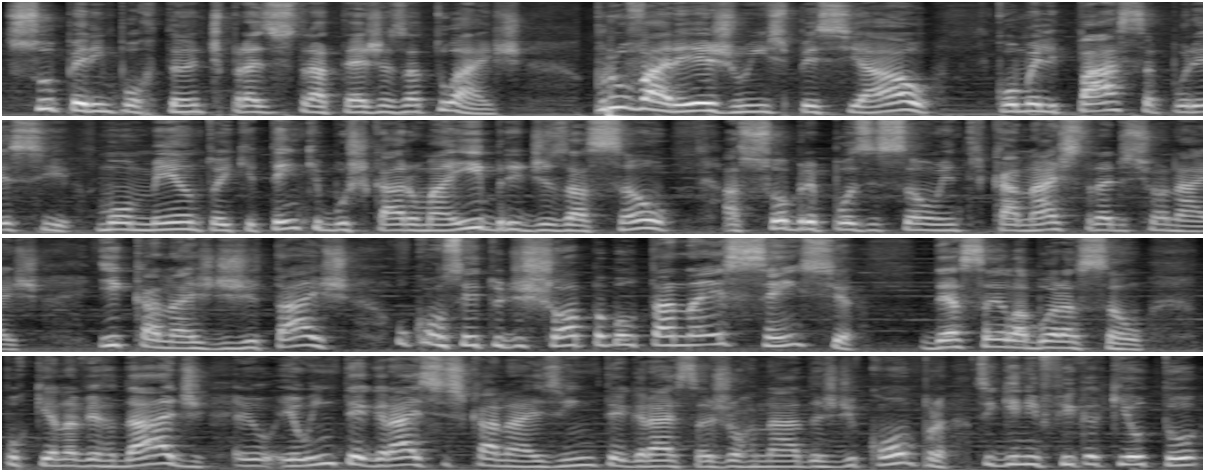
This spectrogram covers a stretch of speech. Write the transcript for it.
super importante para as estratégias atuais. Para o varejo em especial, como ele passa por esse momento aí que tem que buscar uma hibridização, a sobreposição entre canais tradicionais e canais digitais, o conceito de shoppable está na essência dessa elaboração, porque na verdade eu, eu, integrar esses canais e integrar essas jornadas de compra significa que eu estou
